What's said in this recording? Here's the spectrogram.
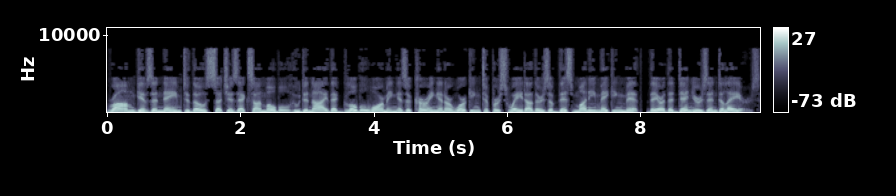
Romm gives a name to those such as ExxonMobil who deny that global warming is occurring and are working to persuade others of this money-making myth, they are the deniers and delayers.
